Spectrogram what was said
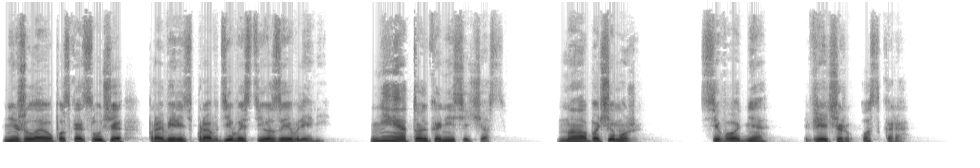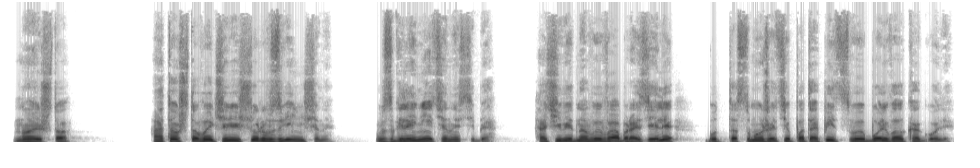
не желая упускать случая проверить правдивость ее заявлений. «Нет, только не сейчас». «Ну а почему же?» «Сегодня вечер Оскара». «Ну и что?» «А то, что вы чересчур взвинчены. Взгляните на себя. Очевидно, вы вообразили, будто сможете потопить свою боль в алкоголе.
